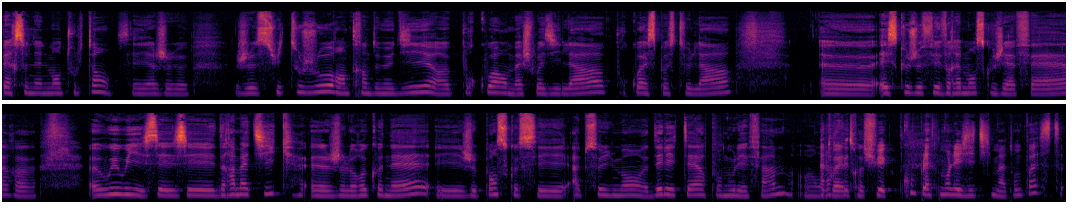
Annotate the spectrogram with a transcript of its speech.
personnellement tout le temps. C'est-à-dire, je, je suis toujours en train de me dire euh, pourquoi on m'a choisi là, pourquoi à ce poste-là? Euh, est-ce que je fais vraiment ce que j'ai à faire? Oui, oui, c'est dramatique, je le reconnais, et je pense que c'est absolument délétère pour nous les femmes. On Alors doit que être... tu es complètement légitime à ton poste.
